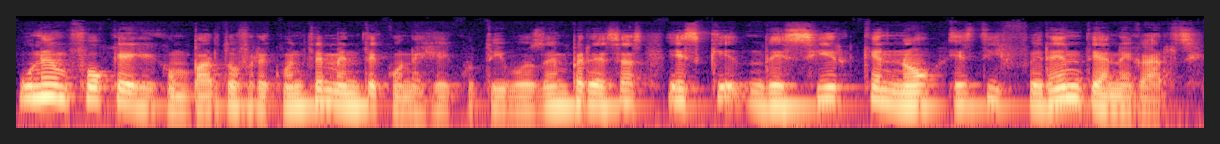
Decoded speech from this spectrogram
Un enfoque que comparto frecuentemente con ejecutivos de empresas es que decir que no es diferente a negarse.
